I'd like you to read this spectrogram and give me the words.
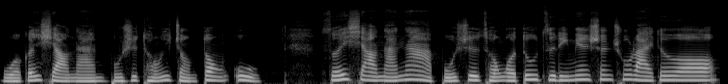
我跟小南不是同一种动物，所以小南呐，不是从我肚子里面生出来的哦。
